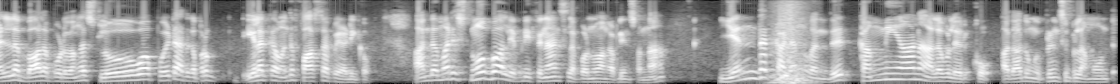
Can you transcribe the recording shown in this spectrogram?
மெல்ல பாலை போடுவாங்க ஸ்லோவாக போயிட்டு அதுக்கப்புறம் இலக்கை வந்து ஃபாஸ்ட்டாக போய் அடிக்கும். அந்த மாதிரி ஸ்னோ பால் எப்படி ஃபினான்ஸில் பண்ணுவாங்க அப்படின்னு சொன்னால் எந்த கடன் வந்து கம்மியான அளவில் இருக்கோ அதாவது உங்கள் பிரின்சிபல் அமௌண்ட்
